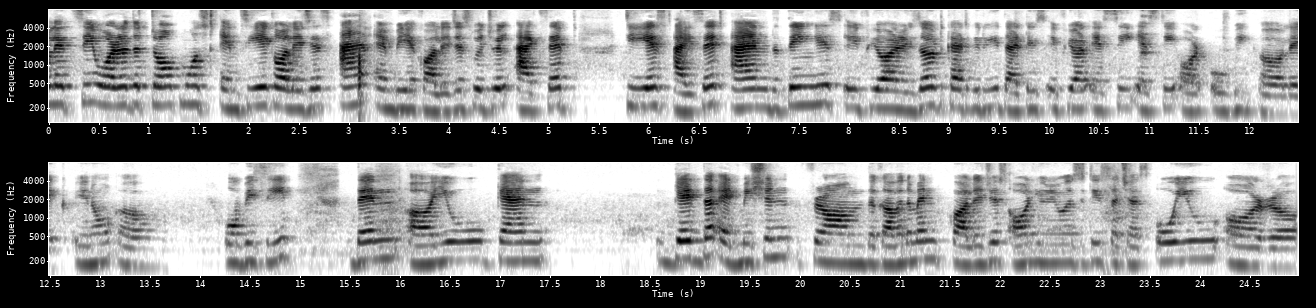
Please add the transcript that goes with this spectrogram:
let's see what are the topmost MCA colleges and MBA colleges which will accept TS ISET and the thing is if you are reserved category that is if you are SC, ST or OB uh, like you know uh, OBC then uh, you can get the admission from the government colleges or universities such as OU or uh,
